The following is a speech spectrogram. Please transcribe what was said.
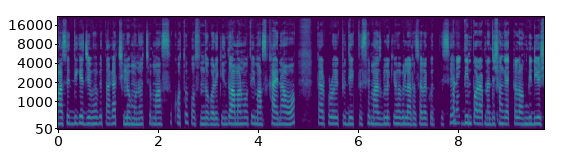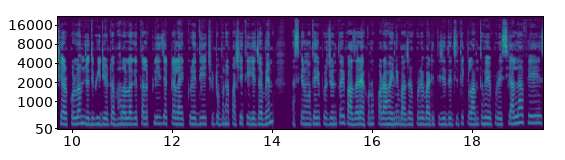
মাছের দিকে যেভাবে তাকাচ্ছিল, মনে হচ্ছে মাছ কত পছন্দ করে। কিন্তু আমার মতোই মাছ খায় না ও। তারপরেও একটু দেখতেছে মাছগুলো কীভাবে লাড়াচাড়া করতেছে। অনেকদিন পর আপনাদের সঙ্গে একটা লং ভিডিও শেয়ার করলাম। যদি ভিডিওটা ভালো লাগে, তাহলে প্লিজ একটা লাইক করে দিয়ে ছোটো বোনের পাশেই থেকে যাবেন। আজকের মতো এই পর্যন্তই। বাজার এখনও করা হয়নি। বাজার করে বাড়িতে যেতে যেতে ক্লান্ত হয়ে পড়েছি। আল্লাহ হাফেজ।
